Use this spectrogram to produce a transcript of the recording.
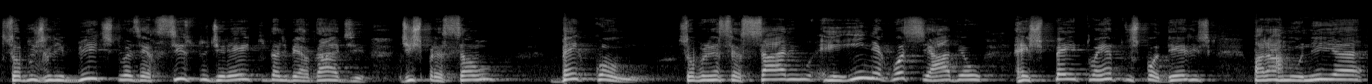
sobre os limites do exercício do direito da liberdade de expressão, bem como sobre o necessário e inegociável respeito entre os poderes para a harmonia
